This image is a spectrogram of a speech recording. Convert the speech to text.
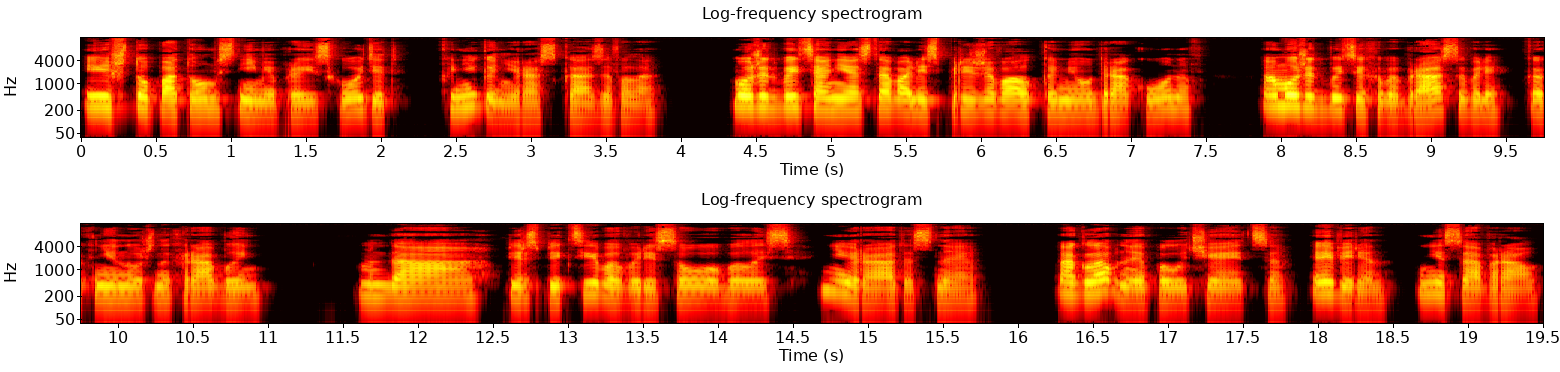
И что потом с ними происходит, книга не рассказывала. Может быть, они оставались приживалками у драконов, а может быть, их выбрасывали, как ненужных рабынь. Да, перспектива вырисовывалась нерадостная. А главное, получается, Эверин не соврал.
